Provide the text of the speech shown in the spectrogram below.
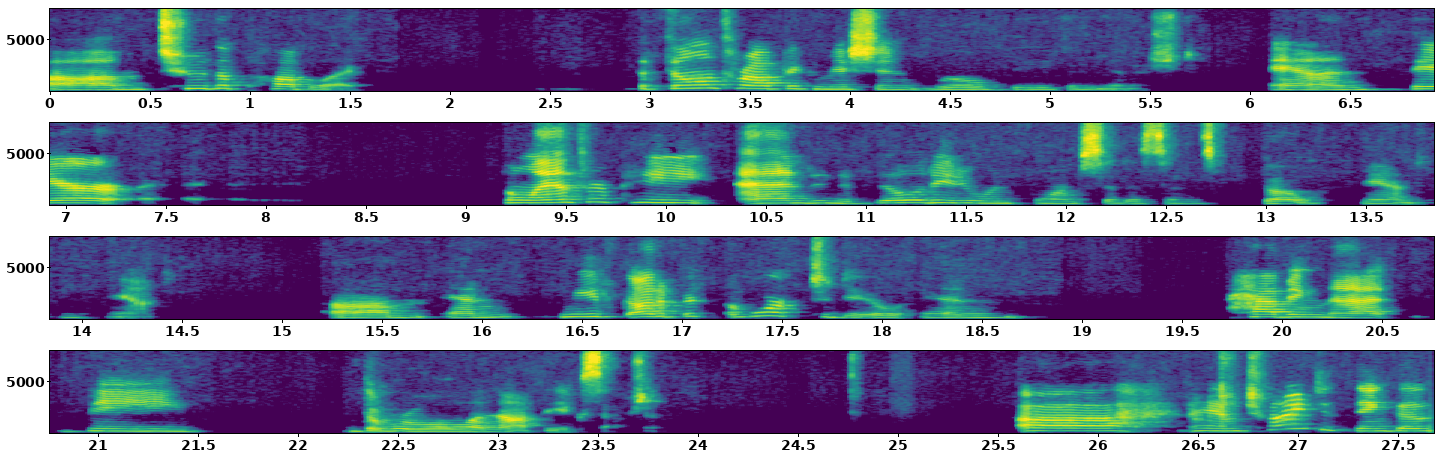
um, to the public, the philanthropic mission will be diminished. And their philanthropy and an ability to inform citizens go hand in hand. Um, and we've got a bit of work to do in having that be the rule and not the exception. Uh, I am trying to think of.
